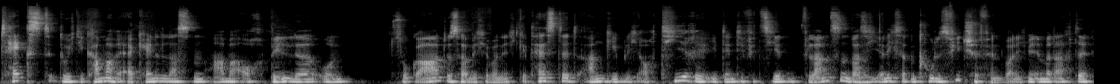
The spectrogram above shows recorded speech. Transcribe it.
Text durch die Kamera erkennen lassen, aber auch Bilder und sogar, das habe ich aber nicht getestet, angeblich auch Tiere identifizieren und Pflanzen, was ich ehrlich gesagt ein cooles Feature finde, weil ich mir immer dachte,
